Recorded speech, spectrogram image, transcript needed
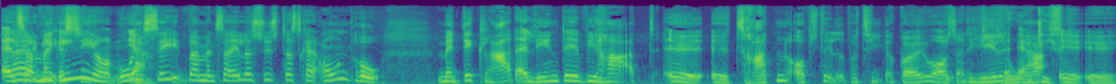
Altså, hvad er det, vi er kan enige sige- om, uanset ja. hvad man så ellers synes, der skal ovenpå? Men det er klart, at alene det, vi har øh, øh, 13 opstillede partier, gør jo også, at det hele Idiotisk. er øh, øh,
